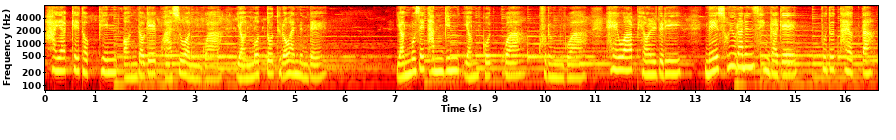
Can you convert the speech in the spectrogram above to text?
하얗게 덮인 언덕의 과수원과 연못도 들어왔는데 연못에 담긴 연꽃과 구름과 해와 별들이 내 소유라는 생각에 뿌듯하였다.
